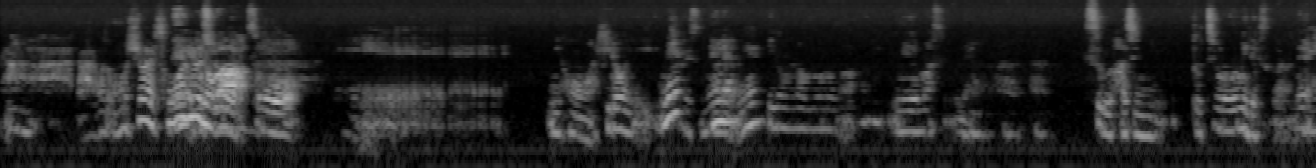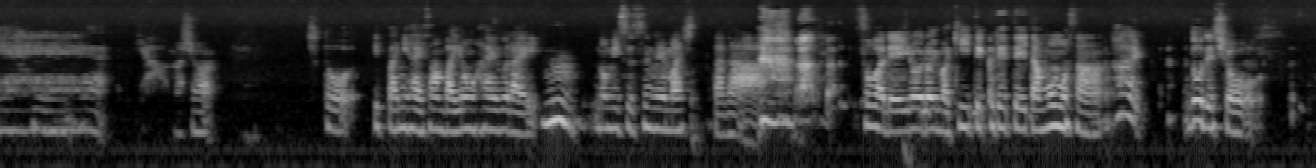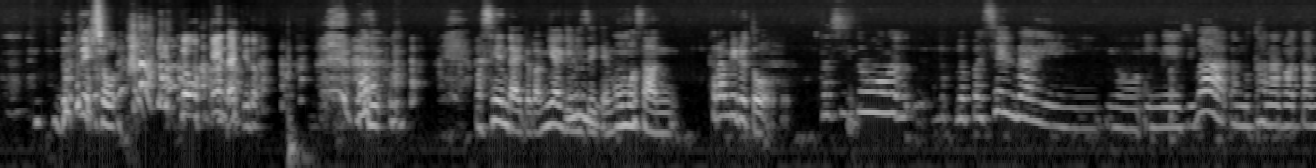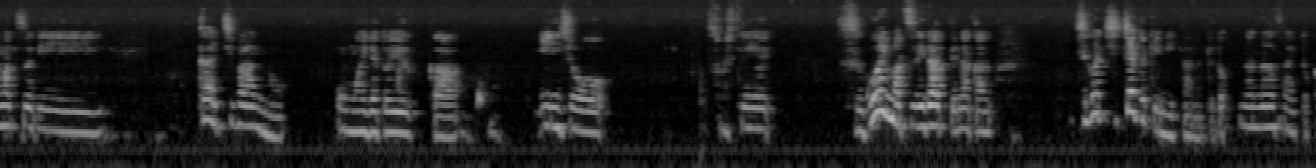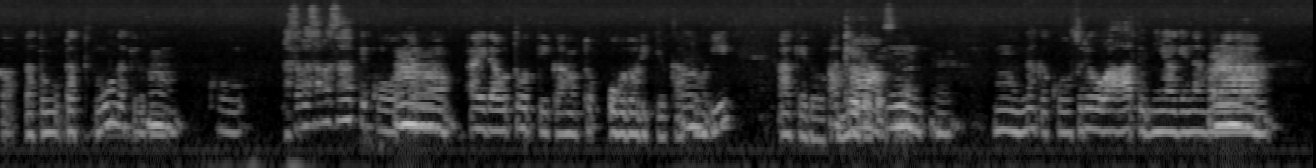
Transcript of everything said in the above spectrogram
なるほど。面白い。そういうのが。ね、そう。えー、日本は広いね。そうですね。ねいろんなものが見えますよね。うんうんうんすぐ端に、どっちも海ですからね。ねえ。いや、面白い。ちょっと、1杯、2杯、3杯、4杯ぐらい飲み進めましたが、うん、そばでいろいろ今聞いてくれていたももさん。はい。どうでしょう？どうでしょう？変だけど。まず、まあ、仙台とか宮城についてももさんから見ると、私の、やっぱり仙台のイメージは、あの、七夕祭りが一番の思い出というか、印象。そして、すごい祭りだって、なんか、すごいちっちゃい時に行ったんだけど、7歳とかだと、だったと思うんだけど、うん、こう、バサバサバサってこう、うん、あの、間を通っていくあの、大通りっていうか、通り、うん、アーケードアーケードですね。うん、うん、なんかこう、それをわーって見上げながら、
